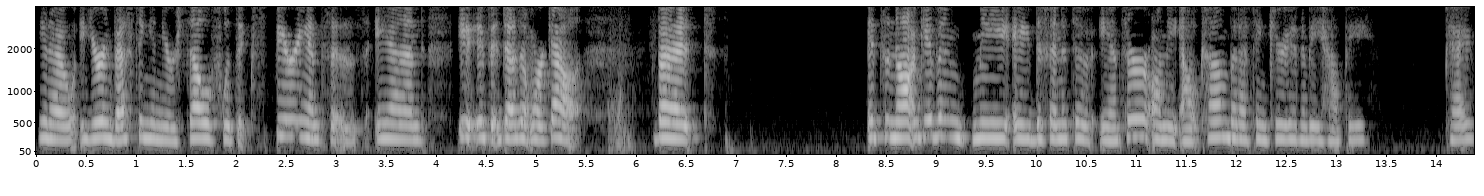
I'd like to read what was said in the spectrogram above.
You know, you're investing in yourself with experiences and if it doesn't work out. But it's not giving me a definitive answer on the outcome, but I think you're going to be happy. Okay?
